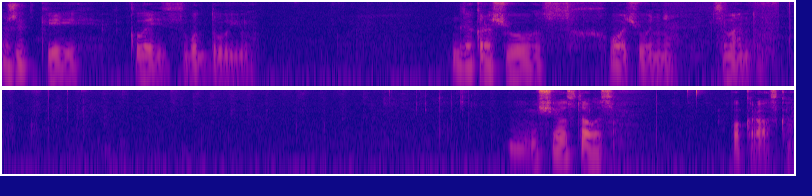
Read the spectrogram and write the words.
Жидкий клей з водою для кращого схвачування цементу. Ну, Ще осталась покраска.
